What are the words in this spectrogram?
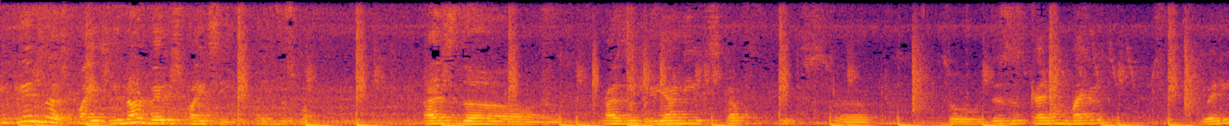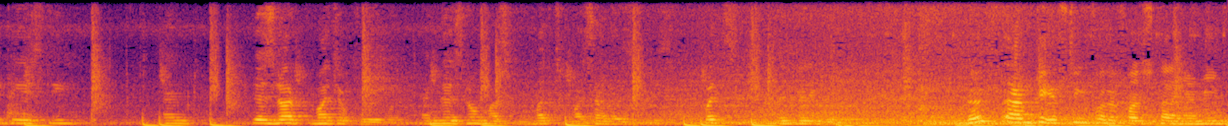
It gives a spice. It's not very spicy as this one. As the as the biryani stuff, it's uh, so this is kind of mild, very tasty, and there's not much of flavor, and there's no much much masalas, but it's very good. this I'm tasting for the first time. I mean,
